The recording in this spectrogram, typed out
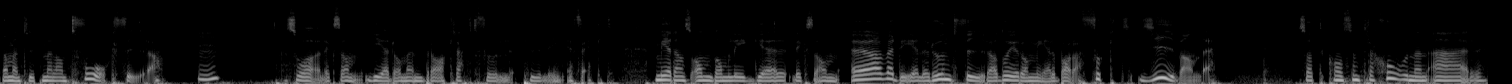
ja, typ mellan 2 och 4. Mm. Så liksom ger de en bra kraftfull peeling-effekt. Medan om de ligger liksom över det eller runt 4 då är de mer bara fuktgivande. Så att koncentrationen är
